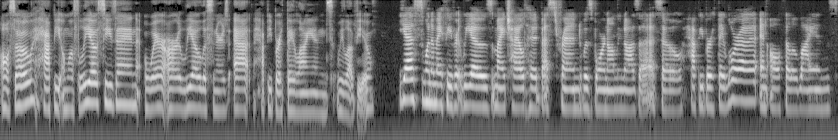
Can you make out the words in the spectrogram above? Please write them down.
Also, happy almost Leo season. Where are Leo listeners at? Happy birthday, Lions. We love you. Yes, one of my favorite Leos, my childhood best friend, was born on Lughnasadh. So happy birthday, Laura, and all fellow Lions.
